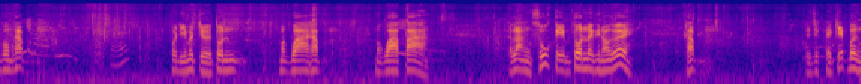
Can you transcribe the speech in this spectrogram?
รับผมครับฮะพอดีมาเจอต้นมักวาครับ มักวาป้ากำลังสุกเต็มต้นเลยพี่น้องเอ้ยครับ เดี๋ยวจะไปเก็บเบิ้ง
